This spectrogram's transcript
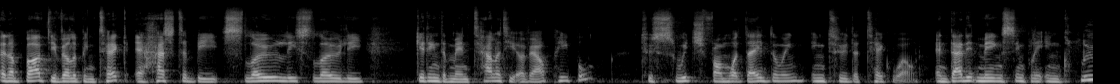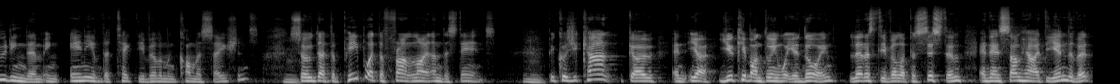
and above developing tech, it has to be slowly, slowly getting the mentality of our people to switch from what they're doing into the tech world. And that it means simply including them in any of the tech development conversations hmm. so that the people at the front line understands. Hmm. Because you can't go and yeah, you keep on doing what you're doing, let us develop a system, and then somehow at the end of it,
